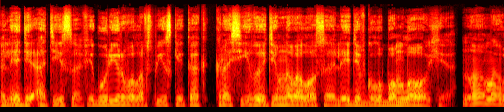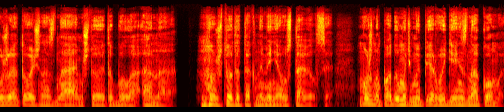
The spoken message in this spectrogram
Леди Атиса фигурировала в списке как красивая темноволосая леди в голубом лоохе, но мы уже точно знаем, что это была она. «Ну что ты так на меня уставился? Можно подумать, мы первый день знакомы.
